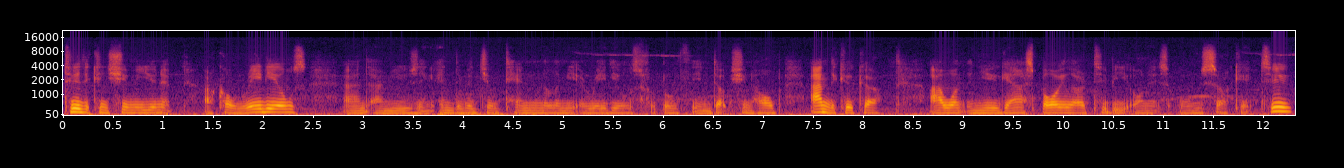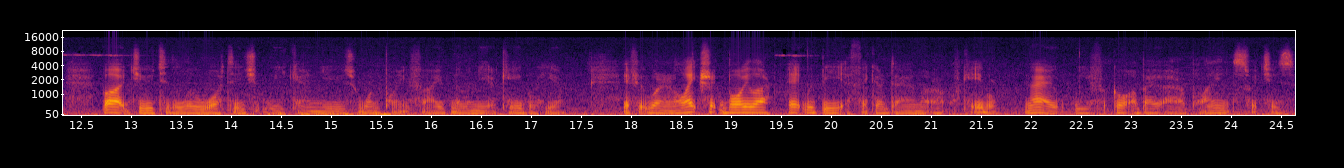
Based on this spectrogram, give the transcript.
to the consumer unit are called radials and I'm using individual 10mm radials for both the induction hob and the cooker I want the new gas boiler to be on its own circuit too, but due to the low wattage, we can use 1.5 millimeter cable here. If it were an electric boiler, it would be a thicker diameter of cable. Now, we forgot about our appliance switches.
